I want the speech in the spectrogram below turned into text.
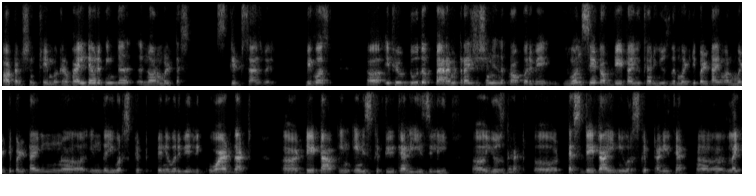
automation framework and while developing the normal test scripts as well. Because uh, if you do the parameterization in the proper way, one set of data you can use the multiple time or multiple time uh, in the your script. Whenever we require that uh, data in any script, you can easily uh, use that uh, test data in your script and you can uh, like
